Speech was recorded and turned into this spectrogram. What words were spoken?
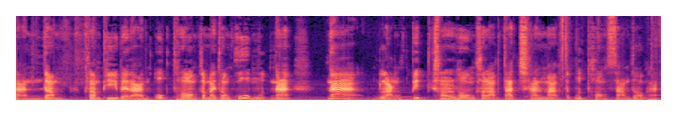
ลานดำคลัมพีใบลานอกทองกำไรทองคู่หมุดนะ หน้าหลังปิดข้าวทองข้าวหลามตัดชั้นหมากตะกุดทองสามดอกฮะ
